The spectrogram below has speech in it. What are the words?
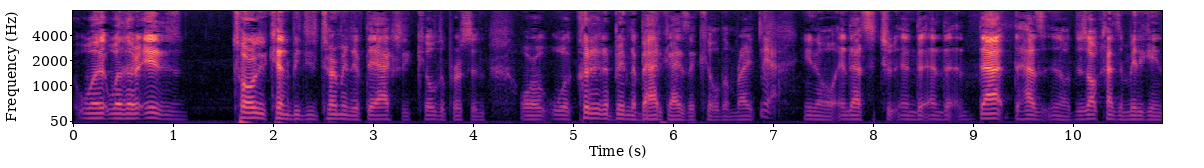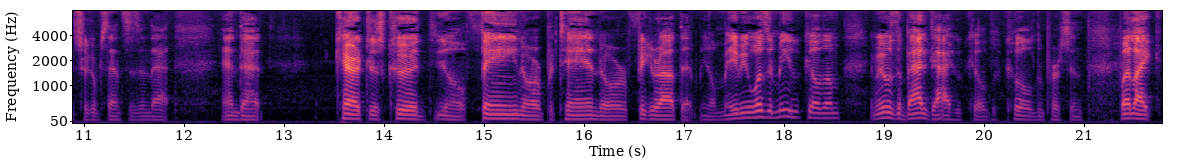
wh- whether it is totally can be determined if they actually killed the person or what could it have been the bad guys that killed them, right? Yeah. You know, and that's situ- and and that has you know there's all kinds of mitigating circumstances in that, and that characters could you know feign or pretend or figure out that you know maybe it wasn't me who killed them, maybe it was the bad guy who killed killed the person, but like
